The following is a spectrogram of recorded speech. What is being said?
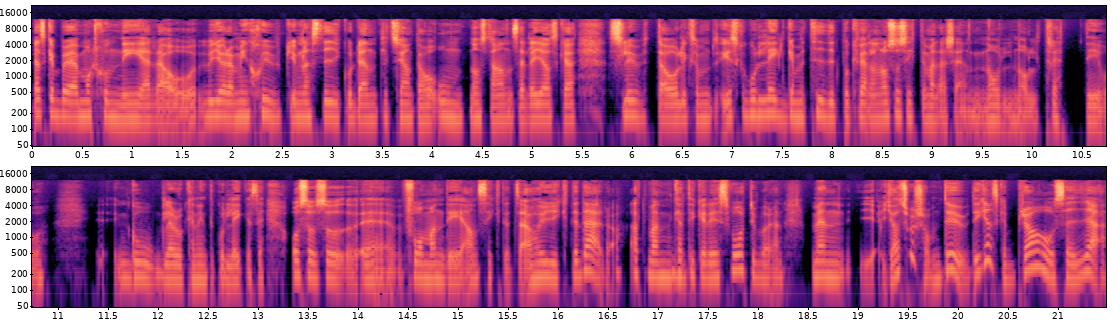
jag ska börja motionera och göra min sjukgymnastik ordentligt så jag inte har ont någonstans eller jag ska sluta och liksom, jag ska gå och lägga mig tidigt på kvällen och så sitter man där sen 00.30 och googlar och kan inte gå och lägga sig. Och så, så eh, får man det i ansiktet. Så här, hur gick det där då? Att man kan mm. tycka det är svårt i början. Men jag tror som du, det är ganska bra att säga.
